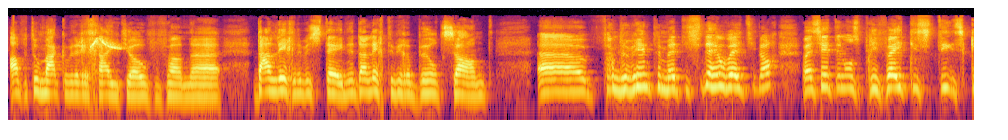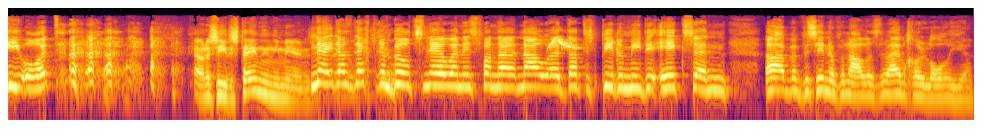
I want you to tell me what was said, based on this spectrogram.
af en toe maken we er een geintje over van... eh dan liggen er weer stenen, dan ligt er weer een bult zand. Eh, van de winter met die sneeuw, weet je nog? Wij zitten in ons privé ski- skioord. Ja, maar dan zie je de stenen niet meer. Dus- nee, dan ligt er een bult sneeuw en is van... eh, nou, eh, dat is piramide X en we verzinnen van alles. We hebben gewoon lol hier.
